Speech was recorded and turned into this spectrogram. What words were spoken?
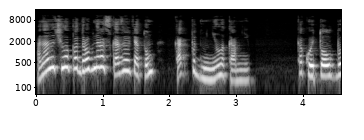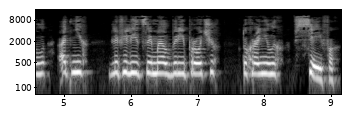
она начала подробно рассказывать о том, как подменила камни. Какой толк был от них для Фелиции, Мелбери и прочих, кто хранил их в сейфах?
